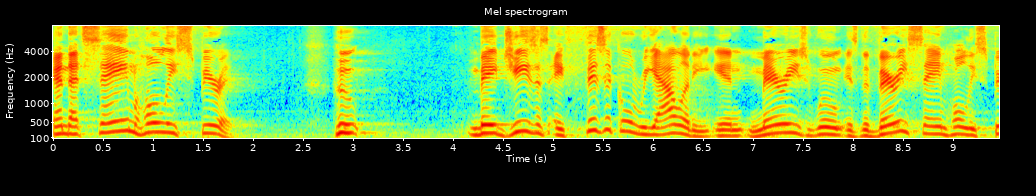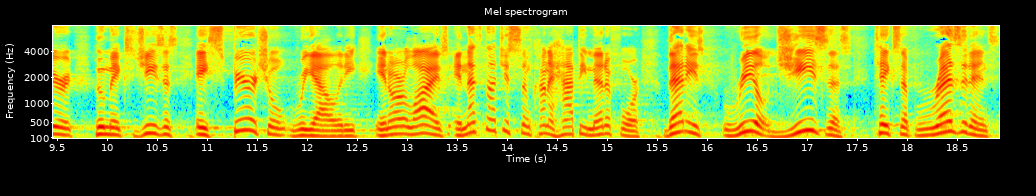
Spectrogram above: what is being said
And that same Holy Spirit who made Jesus a physical reality in Mary's womb is the very same Holy Spirit who makes Jesus a spiritual reality in our lives. And that's not just some kind of happy metaphor, that is real. Jesus takes up residence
